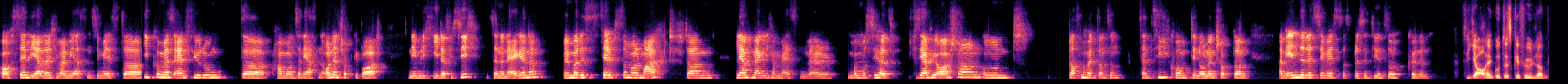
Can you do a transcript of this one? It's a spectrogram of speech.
auch sehr lehrreich war im ersten Semester E-Commerce-Einführung. Da haben wir unseren ersten Online-Shop gebaut, nämlich jeder für sich, seinen eigenen. Wenn man das selbst einmal macht, dann lernt man eigentlich am meisten, weil man muss sich halt sehr viel anschauen und dass man halt dann so sein Ziel kommt, den Online-Shop dann am Ende des Semesters präsentieren zu können. Sicher auch ein gutes Gefühl dann.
